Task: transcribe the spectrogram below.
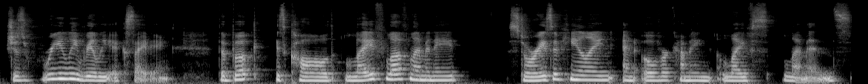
which is really, really exciting. The book is called Life Love Lemonade stories of healing and overcoming life's lemons.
